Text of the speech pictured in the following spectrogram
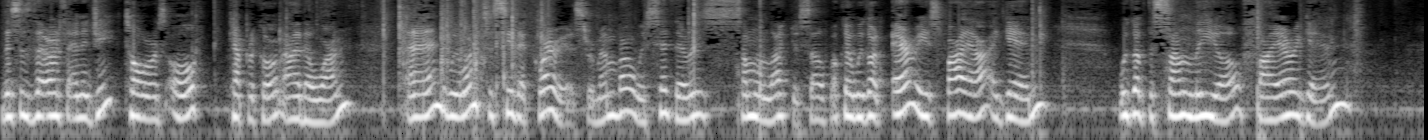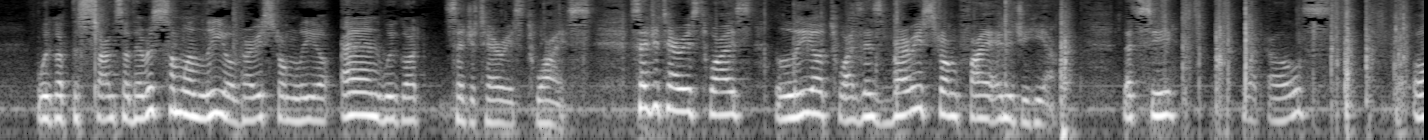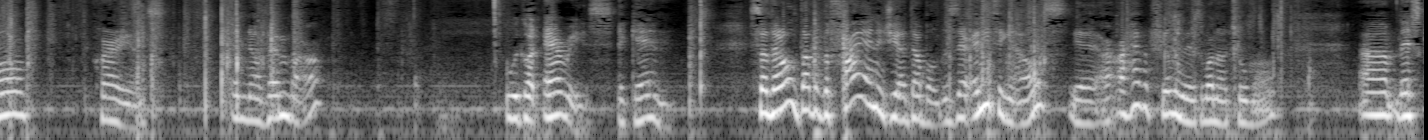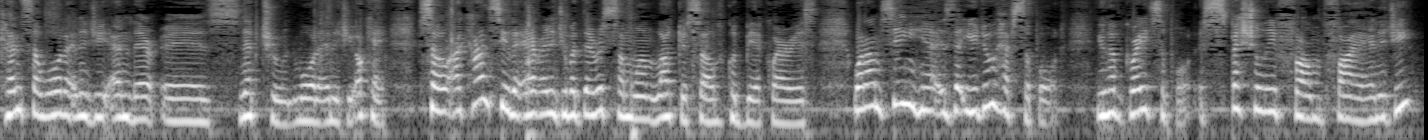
This is the earth energy, Taurus or Capricorn, either one. And we want to see the Aquarius. Remember, we said there is someone like yourself. Okay, we got Aries, fire again. We got the Sun, Leo, fire again. We got the Sun, so there is someone Leo, very strong Leo. And we got Sagittarius twice. Sagittarius twice, Leo twice. There's very strong fire energy here. Let's see what else. All Aquarians in November we got Aries again. So they're all doubled. The fire energy are doubled. Is there anything else? Yeah, I, have a feeling there's one or two more. Um, there's Cancer water energy and there is Neptune water energy. Okay, so I can't see the air energy, but there is someone like yourself, could be Aquarius. What I'm seeing here is that you do have support. You have great support, especially from fire energy.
